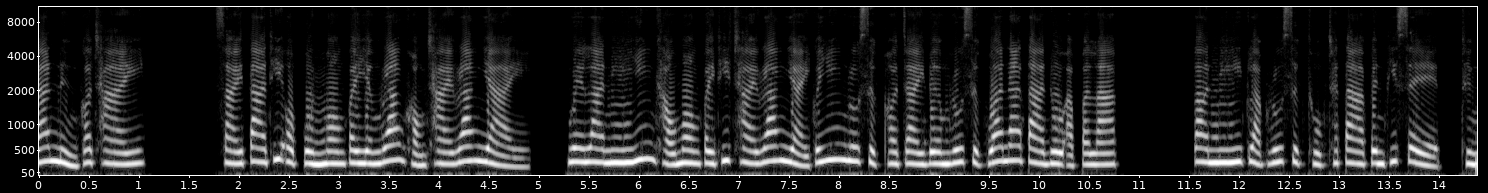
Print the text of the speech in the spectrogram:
ด้านหนึ่งก็ใช้ สายตาที่อบอุ่นมองไปยังร่างของชายร่างใหญ่ เวลานี้ยิ่งเขามองไปที่ชายร่างใหญ่ก็ยิ่งรู้สึกพอใจเดิมรู้สึกว่าหน้าตาดูอัปลักษณ์ ตอนนี้กลับรู้สึกถูกชะตาเป็นพิเศษ ถึง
